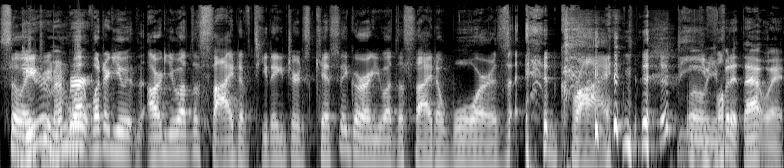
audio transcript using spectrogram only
So, Do you Adrian, remember- what, what are you? Are you on the side of teenagers kissing, or are you on the side of wars and crime? and Well, when you put it that way,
